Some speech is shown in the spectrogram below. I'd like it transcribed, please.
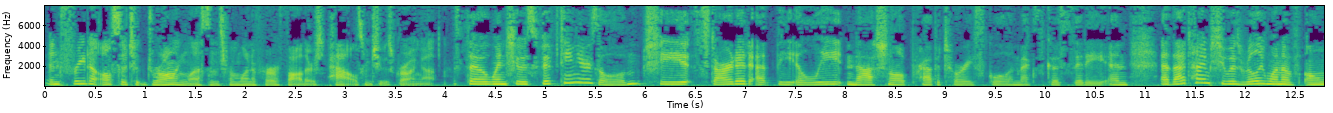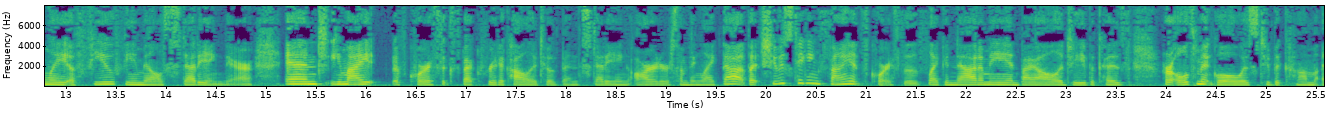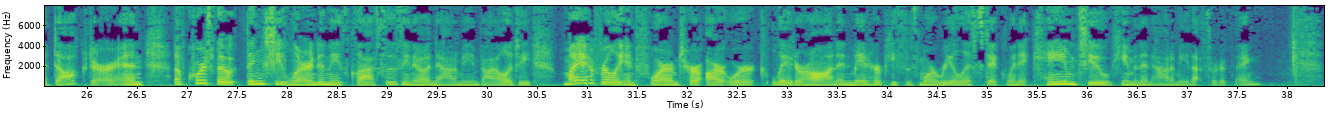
And Frida also took drawing lessons from one of her father's pals when she was growing up. So when she was 15 years old, she started at the elite National Preparatory School in Mexico City. And at that time, she was really one of only a few females studying there. And you might, of course, expect Frida Kahlo to have been studying art or something like that, but she was taking science courses like anatomy and biology because her ultimate goal was to become a doctor. And of course, the things she learned in these classes, you know, anatomy and biology, might have really informed her artwork later on and made her pieces more realistic when it came to human anatomy, that sort of thing.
